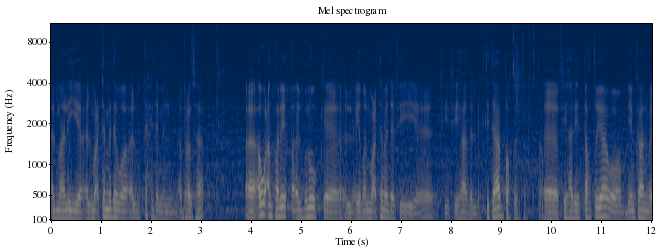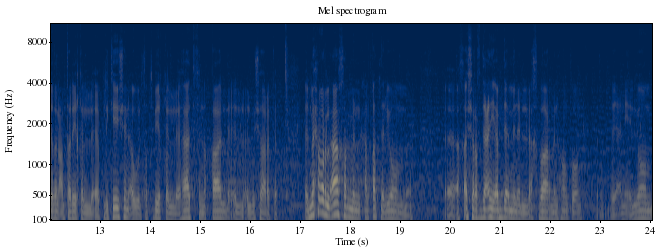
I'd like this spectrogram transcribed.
المالية المعتمدة والمتحدة من أبرزها. آه، أو عن طريق البنوك آه، أيضا المعتمده في آه، في في هذا الاكتتاب. تغطية في هذه التغطية وبإمكانهم أيضا عن طريق ال application أو التطبيق الهاتف النقال المشاركة. المحور الآخر من حلقتنا اليوم أخ أشرف دعني أبدأ من الأخبار من هونغ كونغ. يعني اليوم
